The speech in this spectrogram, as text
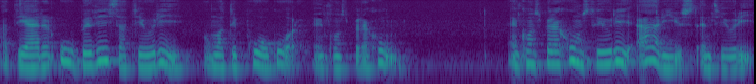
att det är en obevisad teori om att det pågår en konspiration. En konspirationsteori är just en teori.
